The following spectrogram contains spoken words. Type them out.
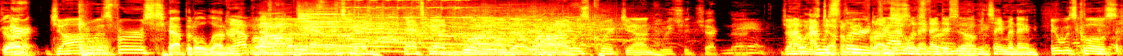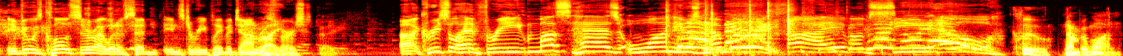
John. Eric. John was first. Capital letter. Capital Wow. letter. Yeah, that's good. That's good. That was quick, John. We should check that. John was, I, I was definitely third first. on that one, and I didn't even say my name. It was close. if it was closer, I would have said instant replay, but John was Right. first. Uh, Kriesel had three. Muss has one. Here's number five of CL. Clue number one.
